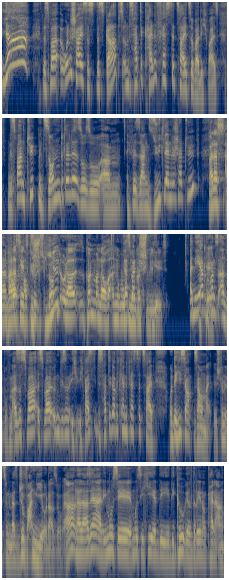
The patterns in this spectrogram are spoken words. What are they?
Ja, das war ohne Scheiß, das, das gab's und es hatte keine feste Zeit, soweit ich weiß. Und das war ein Typ mit Sonnenbrille, so, so, ähm, ich würde sagen, südländischer Typ. War das, Ähm, war das jetzt auch so gespielt gesprochen? oder konnte man da auch anrufen? Das war gespielt. Ah, nee, aber du Okay. konntest anrufen. Also es war, es war irgendwie so, ich, ich weiß nicht, das hatte, glaube ich, keine feste Zeit. Und der hieß, sagen wir mal, stimmt jetzt so nicht mehr, Giovanni oder so, ja. Und dann hat er, ja, die muss ich, muss ich hier die, die Kugel drehen und keine Ahnung.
